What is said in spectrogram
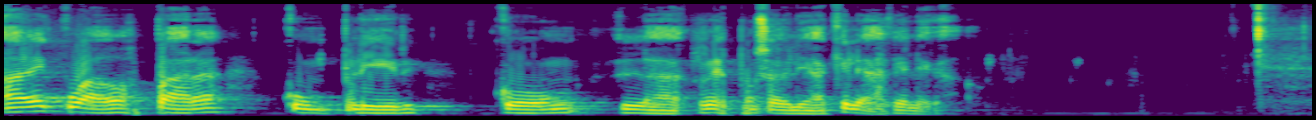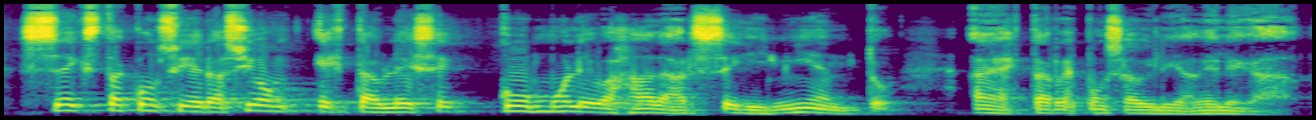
adecuados para cumplir con la responsabilidad que les has delegado. Sexta consideración, establece cómo le vas a dar seguimiento a esta responsabilidad delegada.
